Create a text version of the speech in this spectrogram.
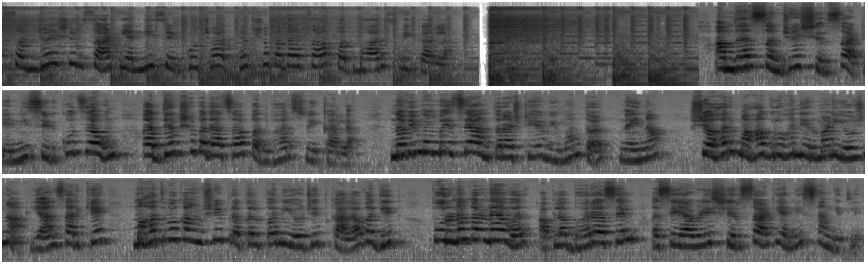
संजय शिरसाट यांनी सिडकोच्या अध्यक्षपदाचा पदभार स्वीकारला. आमदार संजय शिरसाट यांनी सिडकोत जाऊन अध्यक्षपदाचा पदभार स्वीकारला. नवी मुंबईचे आंतरराष्ट्रीय विमानतळ नैना शहर महागृहनिर्माण योजना यांसारखे महत्वाकांक्षी प्रकल्प नियोजित कालावधीत पूर्ण करण्यावर आपला भर असेल असे यावेळी शिरसाट यांनी सांगितले.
